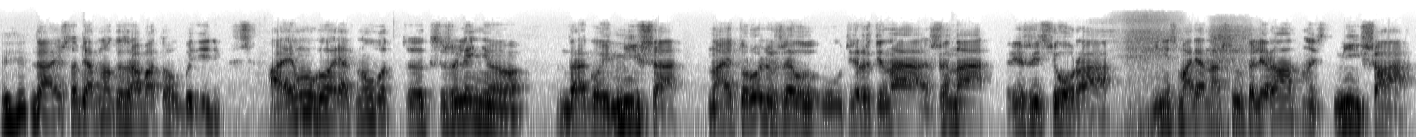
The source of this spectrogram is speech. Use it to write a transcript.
Угу. Да, и чтобы я много зарабатывал бы денег. А ему говорят, ну вот, э, к сожалению, дорогой Миша, на эту роль уже утверждена жена режиссера. И несмотря на всю толерантность, Миша,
